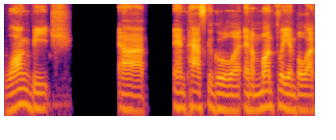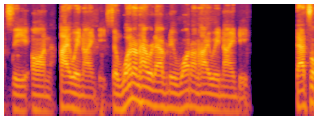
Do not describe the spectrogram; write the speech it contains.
long beach uh and pascagoula and a monthly in biloxi on highway 90 so one on howard avenue one on highway 90 that's a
